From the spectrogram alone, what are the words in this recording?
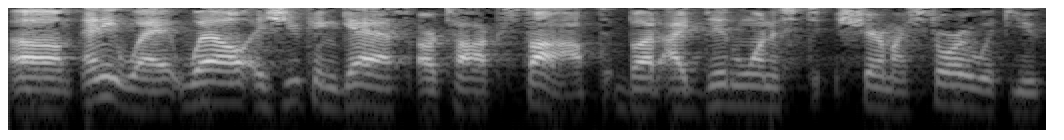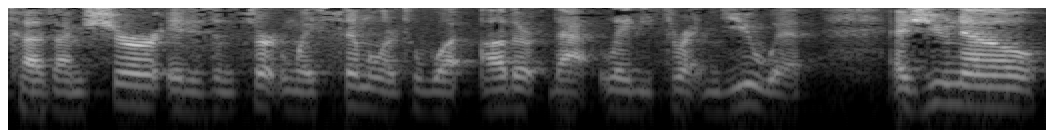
Um, anyway, well, as you can guess, our talk stopped, but I did want to st- share my story with you because I'm sure it is in certain ways similar to what other that lady threatened you with. As you know,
